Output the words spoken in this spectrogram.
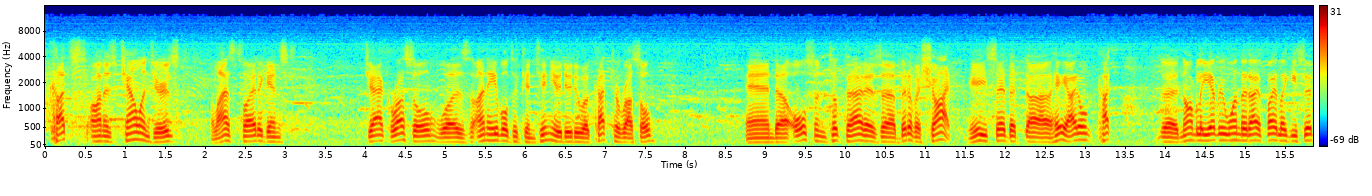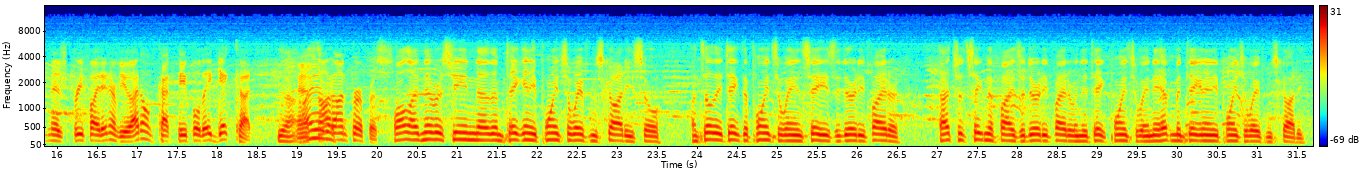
cuts on his challengers. The last fight against Jack Russell was unable to continue due to a cut to Russell. And uh, Olson took that as a bit of a shot. He said that, uh, hey, I don't cut. Uh, normally, everyone that I fight, like he said in his pre-fight interview, I don't cut people; they get cut. Yeah, and I it's never, not on purpose. Well, I've never seen uh, them take any points away from Scotty. So until they take the points away and say he's a dirty fighter, that's what signifies a dirty fighter when they take points away. And they haven't been taking any points away from Scotty.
